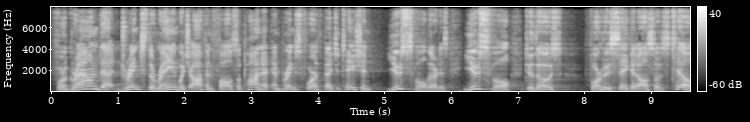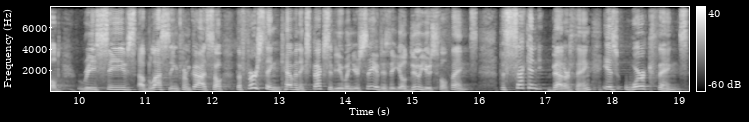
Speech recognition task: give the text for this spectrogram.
For ground that drinks the rain which often falls upon it and brings forth vegetation, useful, there it is, useful to those for whose sake it also is tilled, receives a blessing from God. So the first thing heaven expects of you when you're saved is that you'll do useful things. The second better thing is work things.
